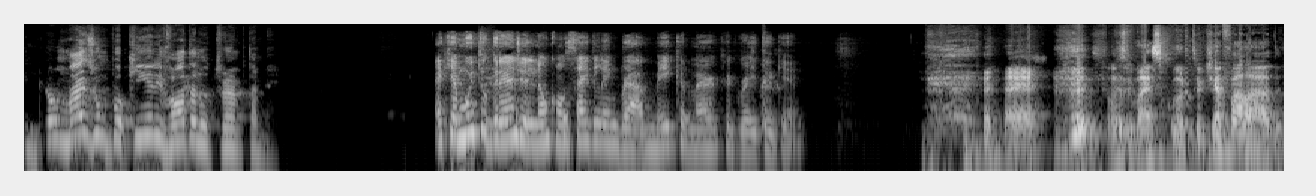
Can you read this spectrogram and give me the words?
Então, mais um pouquinho ele vota no Trump também. É que é muito grande, ele não consegue lembrar Make America Great Again. é, se fosse mais curto, eu tinha falado.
